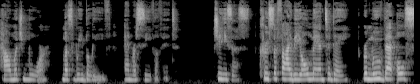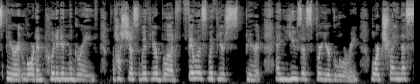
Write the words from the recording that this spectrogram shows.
How much more must we believe and receive of it? Jesus, crucify the old man today Remove that old spirit, Lord, and put it in the grave. Wash us with your blood. Fill us with your spirit and use us for your glory. Lord, train us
